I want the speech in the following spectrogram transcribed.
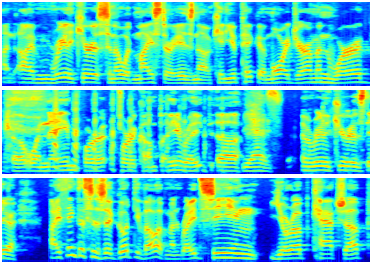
I'm- I'm really curious to know what Meister is now. Can you pick a more German word uh, or name for for a company, right? Uh, Yes. I'm really curious there. I think this is a good development, right? Seeing Europe catch up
